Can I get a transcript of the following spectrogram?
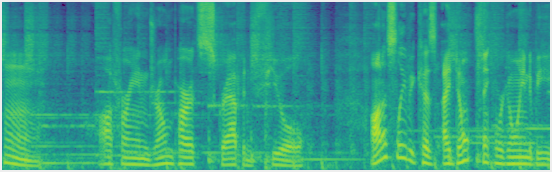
Hmm offering drone parts, scrap, and fuel. Honestly, because I don't think we're going to be...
